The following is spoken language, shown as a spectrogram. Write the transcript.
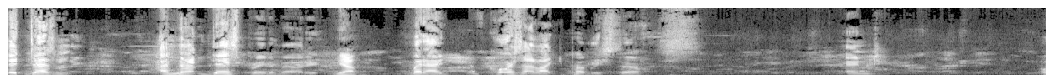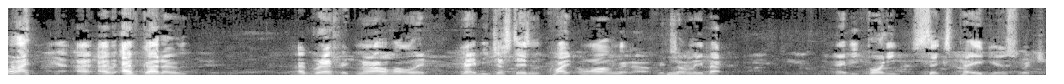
It doesn't, I'm not desperate about it, Yeah. but I, of course, I like to publish stuff. And, well, I, I, I- I've got a, a graphic novel that maybe just isn't quite long enough. It's hmm. only about maybe 46 pages, which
